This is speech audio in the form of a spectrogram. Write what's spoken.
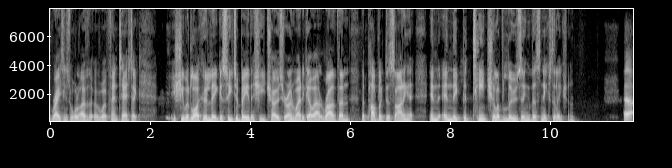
ratings were all over were fantastic. She would like her legacy to be that she chose her own way to go out, rather than the public deciding it. In in the potential of losing this next election. Uh,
